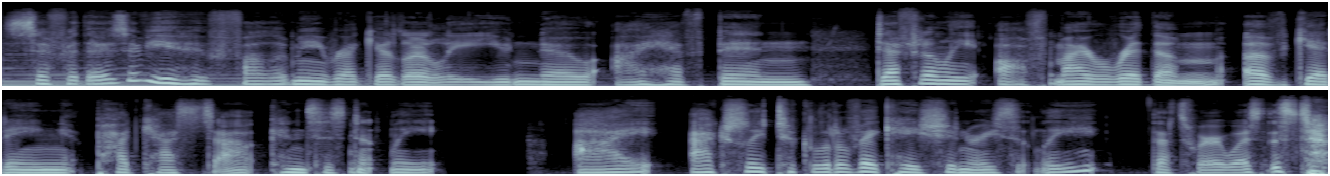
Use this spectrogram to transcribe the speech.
So, for those of you who follow me regularly, you know I have been definitely off my rhythm of getting podcasts out consistently. I actually took a little vacation recently. That's where I was this time.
